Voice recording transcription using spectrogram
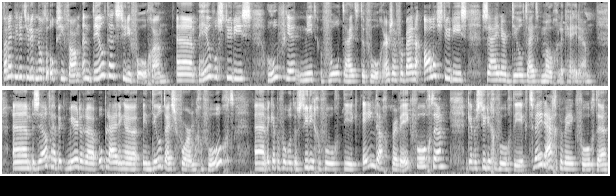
Dan heb je natuurlijk nog de optie van een deeltijdstudie volgen. Ehm, heel veel studies hoef je niet voltijd te volgen. Er zijn voor bijna alle studies zijn er deeltijdmogelijkheden. Um, zelf heb ik meerdere opleidingen in deeltijdsvorm gevolgd. Um, ik heb bijvoorbeeld een studie gevolgd die ik één dag per week volgde. Ik heb een studie gevolgd die ik twee dagen per week volgde.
